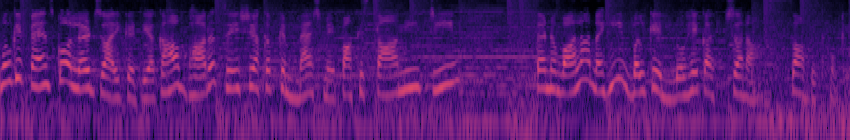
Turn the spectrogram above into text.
मुल्की फैंस को अलर्ट जारी कर दिया। कहा, भारत से एशिया कप के मैच में पाकिस्तानी टीम तनवाला नहीं, बल्कि लोहे का चना साबित होगी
